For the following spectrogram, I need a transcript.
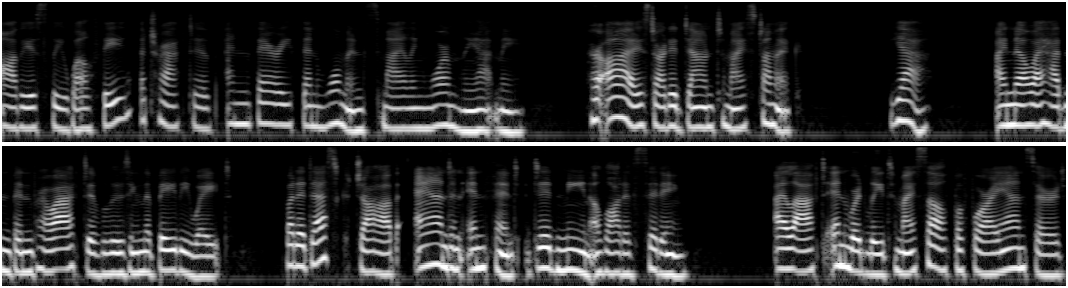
obviously wealthy, attractive, and very thin woman smiling warmly at me. Her eyes darted down to my stomach. Yeah, I know I hadn't been proactive losing the baby weight, but a desk job and an infant did mean a lot of sitting. I laughed inwardly to myself before I answered.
